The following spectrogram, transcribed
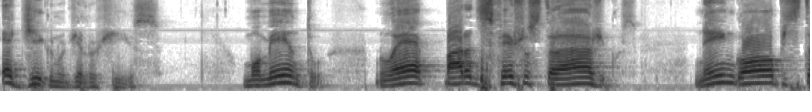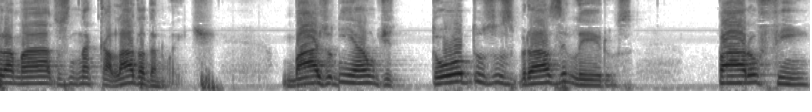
é digno de elogios. O momento não é para desfechos trágicos, nem golpes tramados na calada da noite, mas a união de todos os brasileiros para o fim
